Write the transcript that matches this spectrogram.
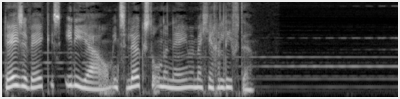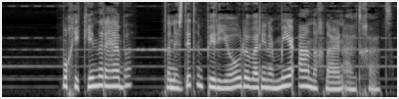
Deze week is ideaal om iets leuks te ondernemen met je geliefde. Mocht je kinderen hebben, dan is dit een periode waarin er meer aandacht naar hen uitgaat.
